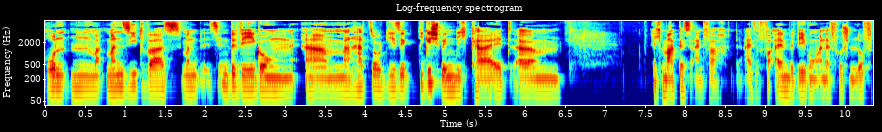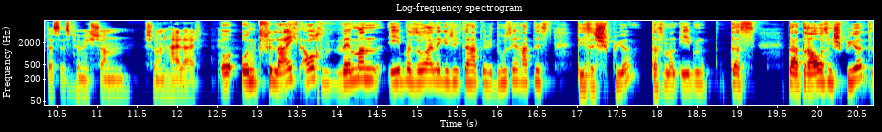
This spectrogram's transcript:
Runden. Man, man sieht was, man ist in Bewegung, ähm, man hat so diese die Geschwindigkeit. Ähm, ich mag das einfach. Also vor allem Bewegung an der frischen Luft, das ist für mich schon schon ein Highlight. Und vielleicht auch, wenn man eben so eine Geschichte hatte, wie du sie hattest, dieses Spür, dass man eben das da draußen spürt, äh,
